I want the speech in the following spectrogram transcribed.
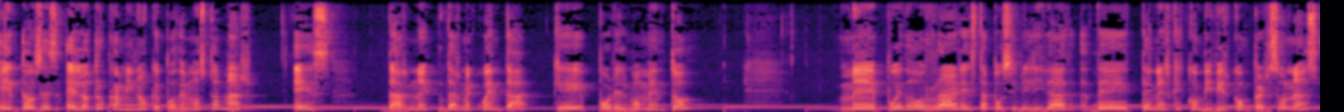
Entonces, el otro camino que podemos tomar es darme, darme cuenta que por el momento me puedo ahorrar esta posibilidad de tener que convivir con personas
